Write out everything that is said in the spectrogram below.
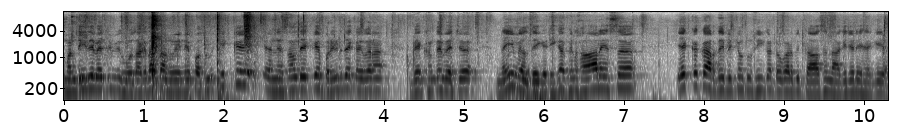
ਮੰਡੀ ਦੇ ਵਿੱਚ ਵੀ ਹੋ ਸਕਦਾ ਤੁਹਾਨੂੰ ਇੰਨੇ ਪਸ਼ੂ ਇੱਕੇ ਨਸਲ ਦੇ ਇੱਕੇ ਬਰੀਡ ਦੇ ਕਈ ਵਾਰ ਵੇਖਣ ਦੇ ਵਿੱਚ ਨਹੀਂ ਮਿਲਦੇਗੇ ਠੀਕ ਆ? ਫਿਲਹਾਲ ਇਸ ਇੱਕ ਘਰ ਦੇ ਵਿੱਚੋਂ ਤੁਸੀਂ ਘੱਟੋ ਘੱਟ ਵੀ 10 ਨਗ ਜਿਹੜੇ ਹੈਗੇ ਆ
